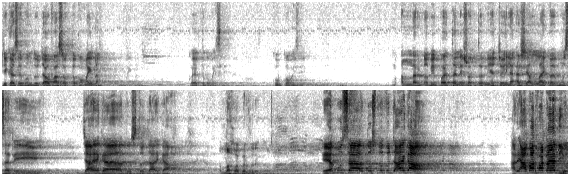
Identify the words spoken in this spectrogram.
ঠিক আছে বন্ধু, যাও পাঁচ ওয়াক্ত কমাইলাম কয়েক তো কমাইছে? খুব কমাইছে। আল্লাহর নবী পঁয়তাল্লিশ সত্তর নিয়ে চইলা আসে, আল্লাহ কয়, মুসা রে, জায়গা, দোস্ত জায়গা। আল্লাহ আকবর জোরে এ মুসা, দোস্ত তো জায়গা। আরে, আবার ফাটায়া দিও।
